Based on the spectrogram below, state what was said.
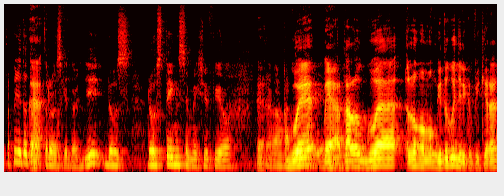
tapi dia tetap Ya. terus gitu jadi those those things that makes you feel Ya. yang angkat gue dia, yang ya angkat kalau gue lo ngomong gitu gue jadi kepikiran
